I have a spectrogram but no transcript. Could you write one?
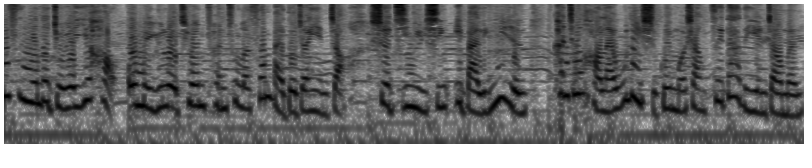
零一四年的九月一号，欧美娱乐圈传出了三百多张艳照，涉及女星一百零一人，堪称好莱坞历史规模上最大的艳照门。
